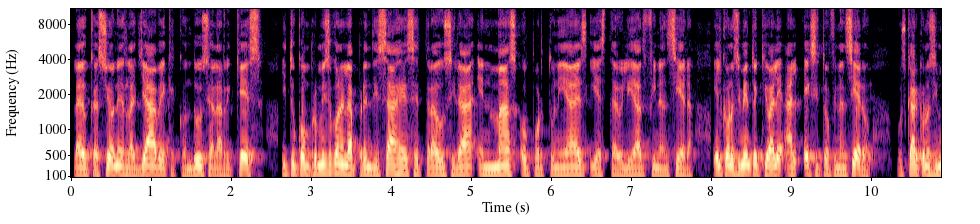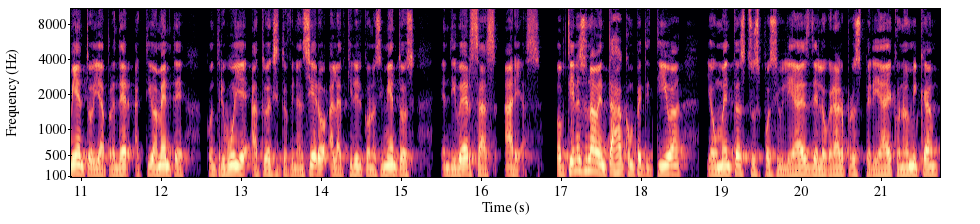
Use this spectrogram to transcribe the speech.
La educación es la llave que conduce a la riqueza y tu compromiso con el aprendizaje se traducirá en más oportunidades y estabilidad financiera. El conocimiento equivale al éxito financiero. Buscar conocimiento y aprender activamente contribuye a tu éxito financiero al adquirir conocimientos en diversas áreas. Obtienes una ventaja competitiva y aumentas tus posibilidades de lograr prosperidad económica.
